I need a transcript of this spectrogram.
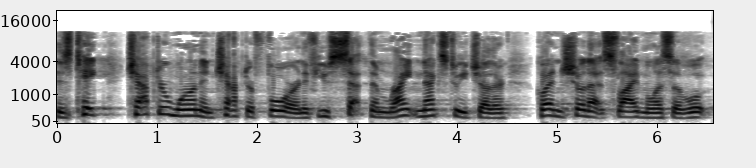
is take chapter one and chapter four, and if you set them right next to each other, go ahead and show that slide, Melissa. We'll,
